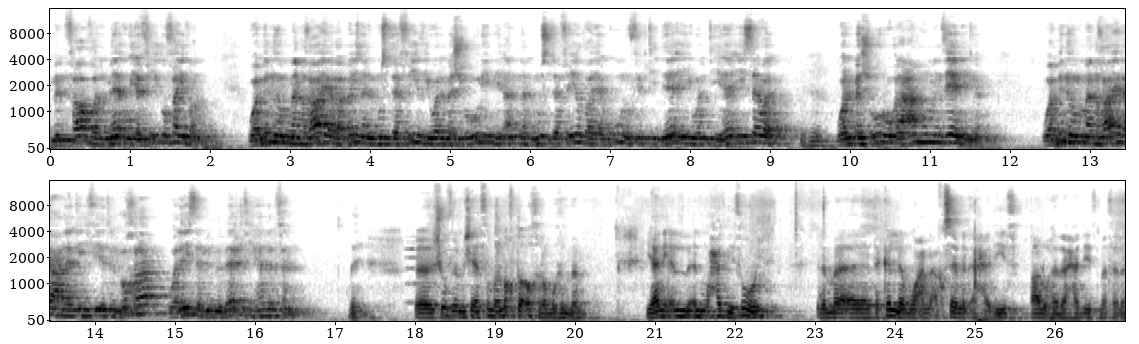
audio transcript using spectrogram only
من فاض الماء يفيض فيضا. ومنهم من غاير بين المستفيض والمشهور بأن المستفيض يكون في ابتدائه وانتهائه سواء. والمشهور أعم من ذلك. ومنهم من غاير على كيفية أخرى وليس من مباحث هذا الفن. طيب. آه، شوف يا مشايخ ثم نقطة أخرى مهمة. يعني ال- المحدثون لما آه، تكلموا عن أقسام الأحاديث قالوا هذا حديث مثلا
